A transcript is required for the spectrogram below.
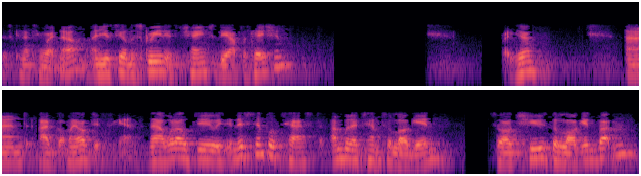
It's connecting right now. And you see on the screen it's changed to the application. Right here. And I've got my objects again. Now what I'll do is in this simple test, I'm going to attempt to log in. So I'll choose the login button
